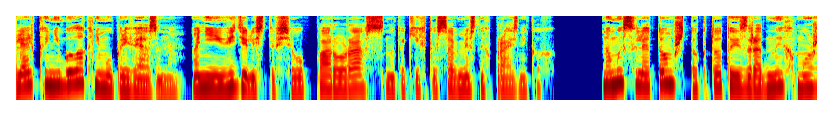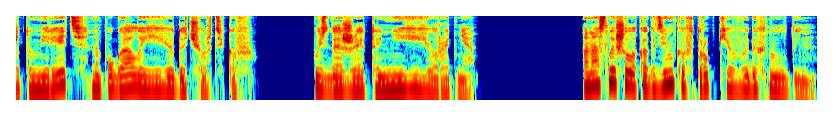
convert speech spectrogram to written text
Лялька не была к нему привязана. Они и виделись-то всего пару раз на каких-то совместных праздниках. Но мысль о том, что кто-то из родных может умереть, напугала ее до чертиков. Пусть даже это не ее родня. Она слышала, как Димка в трубке выдохнул дым.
